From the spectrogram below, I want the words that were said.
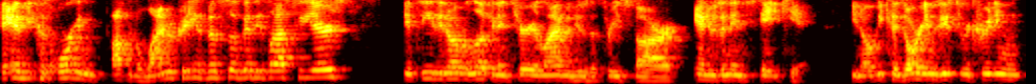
and because Oregon offensive line recruiting has been so good these last few years, it's easy to overlook an interior lineman who's a three star and who's an in-state kid. You know, because Oregon's used to recruiting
